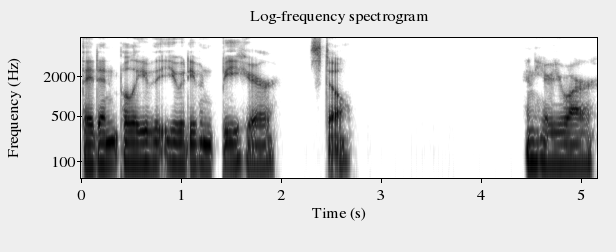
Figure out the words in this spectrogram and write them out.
they didn't believe that you would even be here still. And here you are.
